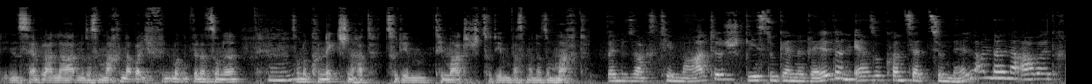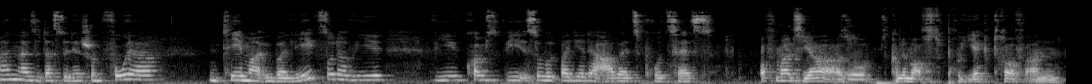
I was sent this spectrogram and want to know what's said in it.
in Sampler laden und das machen, aber ich finde mal gut, wenn das so eine, mhm. so eine Connection hat zu dem, thematisch zu dem, was man da so macht. Wenn du sagst thematisch, gehst du generell dann eher so konzeptionell an deine Arbeit ran? Also dass du dir schon vorher ein Thema überlegst oder wie, wie kommst, wie ist so bei dir der Arbeitsprozess? Oftmals ja, also es kommt immer aufs Projekt drauf an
